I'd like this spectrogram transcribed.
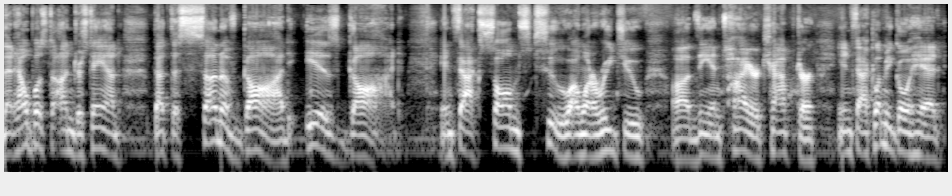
that help us to understand that the Son of God is God. In fact, Psalms 2, I want to read you uh, the entire chapter. In fact, let me go ahead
